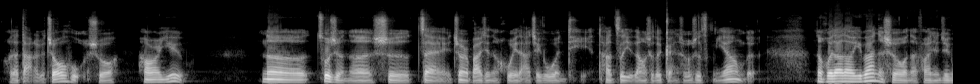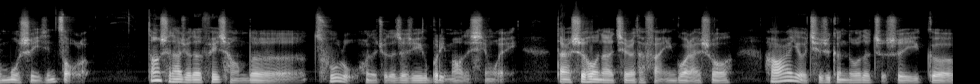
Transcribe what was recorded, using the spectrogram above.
和他打了个招呼，说 “How are you？” 那作者呢是在正儿八经的回答这个问题，他自己当时的感受是怎么样的？那回答到一半的时候呢，发现这个牧师已经走了。当时他觉得非常的粗鲁，或者觉得这是一个不礼貌的行为。但是事后呢，其实他反应过来说，“How are you？” 其实更多的只是一个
